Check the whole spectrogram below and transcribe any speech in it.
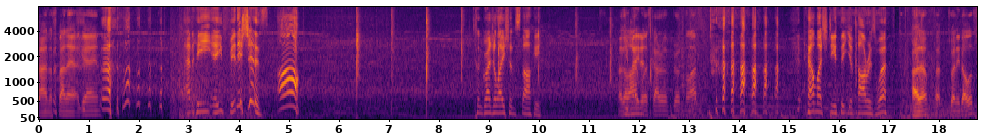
And I span out again. and he he finishes. Oh! Congratulations, Starkey. I You made it. worst car I've driven in my life. How much do you think your car is worth? I don't know, about twenty dollars.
